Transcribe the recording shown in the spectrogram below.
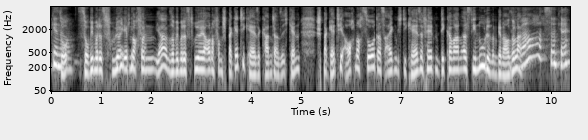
Genau. So, so wie man das früher eben noch von, ja, so wie man das früher ja auch noch vom Spaghetti-Käse kannte. Also ich kenne Spaghetti auch noch so, dass eigentlich die Käsefäden dicker waren als die Nudeln und genauso lang. Was? Okay.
